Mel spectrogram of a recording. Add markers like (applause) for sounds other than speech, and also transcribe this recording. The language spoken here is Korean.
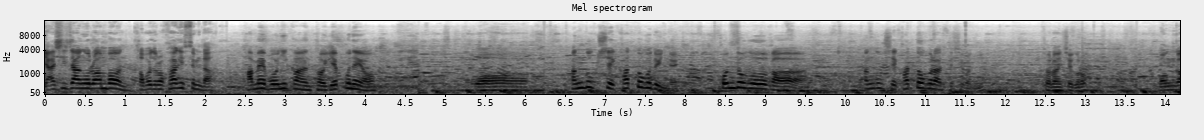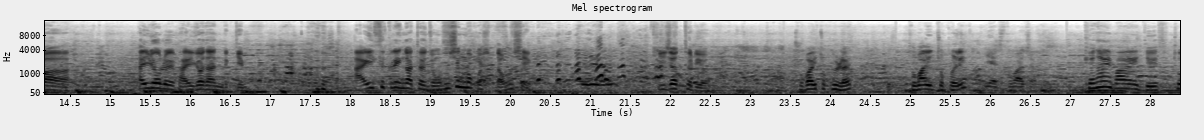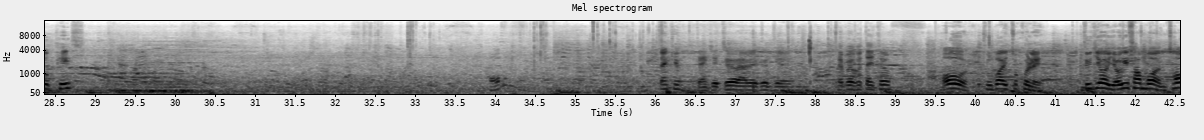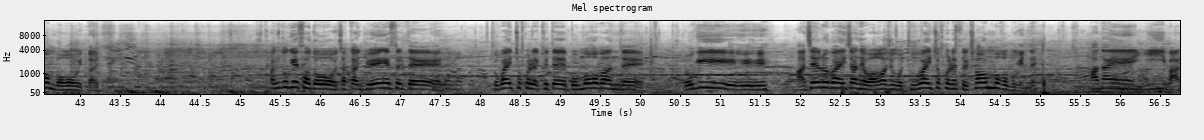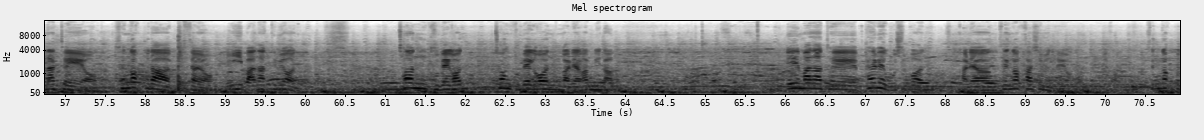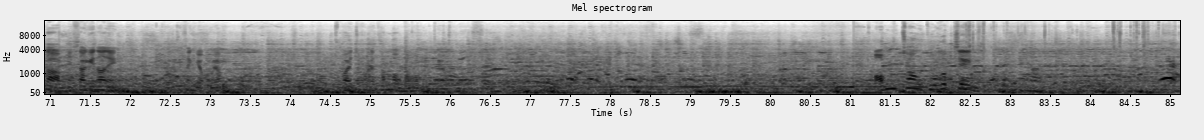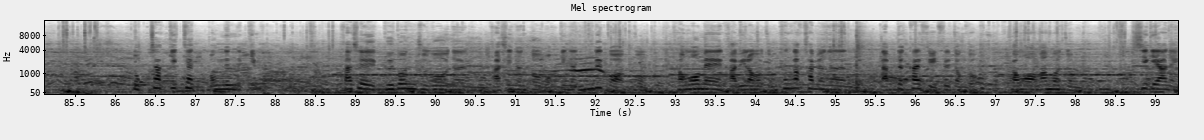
야시장으로 한번 가보도록 하겠습니다. 밤에 보니까 더 예쁘네요. 와, 한국식 핫도그도 있네. 콘도그가 한국식 핫도그란 뜻이거든요. 저런 식으로. 뭔가 한류를 발견한 느낌. (laughs) 아이스크림 같은 좀 후식 먹고 싶다, 후식. 디저트류. 두바이 초콜릿? 두바이 초콜릿? Yes, watch it. Can I buy this two piece? 어? Thank you. Thank you too. Have a good day. Have a good day too. 어우, 두바이 초콜릿. 드디어 여기서 한번 처음 먹어보고 있다. 한국에서도 잠깐 유행했을 때 두바이 초콜릿 그때 못 먹어봤는데 여기 아제르바이잔에 와가지고 두바이 초콜릿을 처음 먹어보겠네. 하나에 2 마나트예요. 생각보다 비싸요. 2 마나트면 1,900원? 1,900원 가량 합니다. 1마나트에 850원 가량 생각하시면 돼요. 생각보다 비싸긴 하네. 이렇게 생겼고요. 두바이 초콜릿 한번 먹어볼게요. 엄청 고급진 녹차 키캣 먹는 느낌? 사실 그 돈 주고는 다시는 또 먹기는 힘들 것 같고 경험의 값이라고 좀 생각하면은 납득할 수 있을 정도? 경험 한번 좀 시게 하네.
